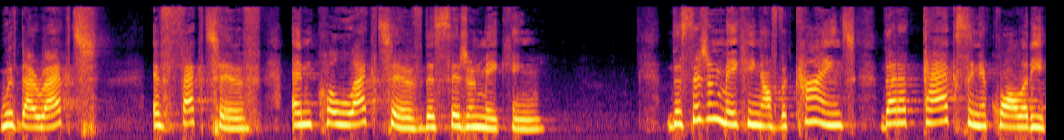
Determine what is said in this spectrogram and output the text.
with direct, effective, and collective decision making. Decision making of the kind that attacks inequality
